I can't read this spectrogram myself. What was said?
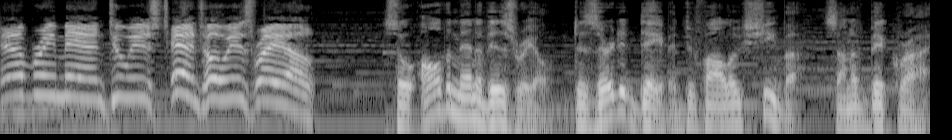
Every man to his tent, O Israel! So all the men of Israel deserted David to follow Sheba, son of Bikri.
